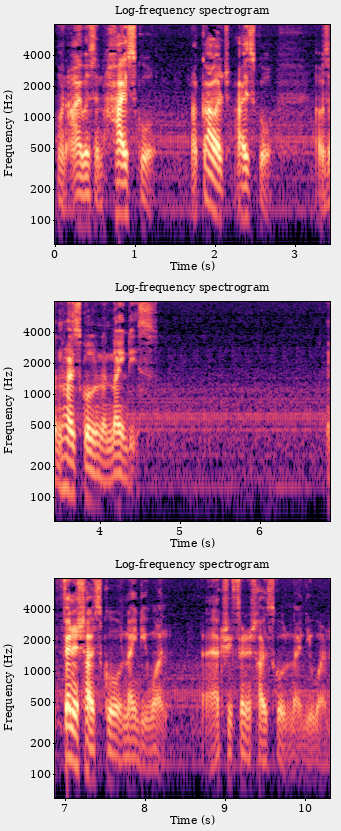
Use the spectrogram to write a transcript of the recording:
when I was in high school, not college, high school. I was in high school in the 90s. I finished high school in 91. I actually finished high school in 91.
